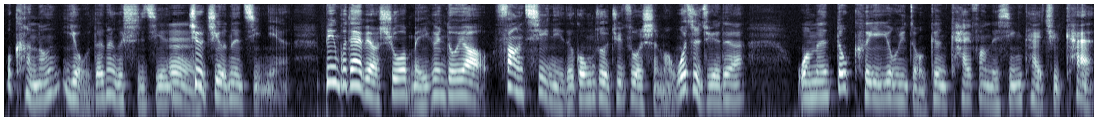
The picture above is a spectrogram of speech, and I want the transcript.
我可能有的那个时间就只有那几年，并不代表说每一个人都要放弃你的工作去做什么。我只觉得我们都可以用一种更开放的心态去看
